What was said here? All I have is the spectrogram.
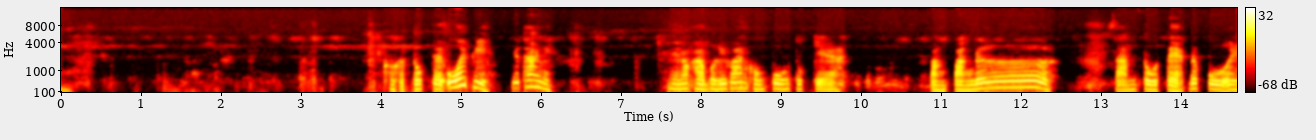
มขอยก็ตกใจโอ้ยพี่อยู่ทางนี่นี่เนาะค่ะ บริวารของปูตุกแกปังปังๆเด้อสามโตแตกเด้อปูเอ้ย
